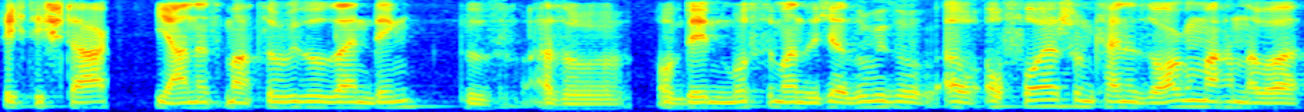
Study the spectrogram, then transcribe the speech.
richtig stark. Janis macht sowieso sein Ding. Ist, also um den musste man sich ja sowieso auch, auch vorher schon keine Sorgen machen, aber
